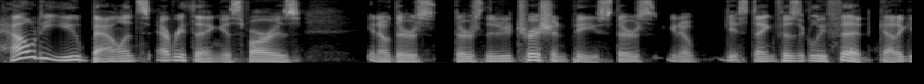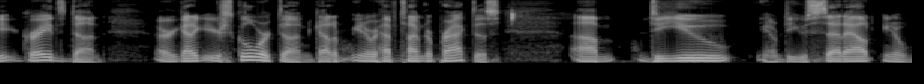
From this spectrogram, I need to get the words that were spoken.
how do you balance everything as far as you know? There's there's the nutrition piece. There's you know, get staying physically fit. Got to get your grades done or got to get your schoolwork done. Got to you know have time to practice. Um, do you you know do you set out you know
